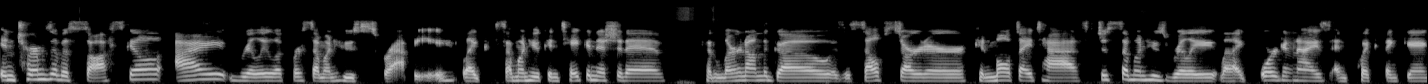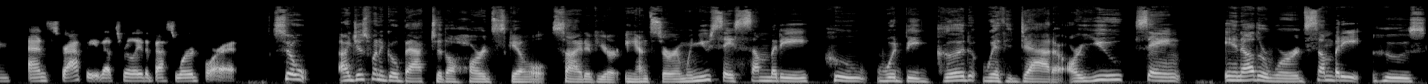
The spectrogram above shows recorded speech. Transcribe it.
In terms of a soft skill, I really look for someone who's scrappy, like someone who can take initiative, can learn on the go, is a self starter, can multitask, just someone who's really like organized and quick thinking and scrappy. That's really the best word for it. So, I just want to go back to the hard skill side of your answer. And when you say somebody who would be good with data, are you saying, in other words, somebody who's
